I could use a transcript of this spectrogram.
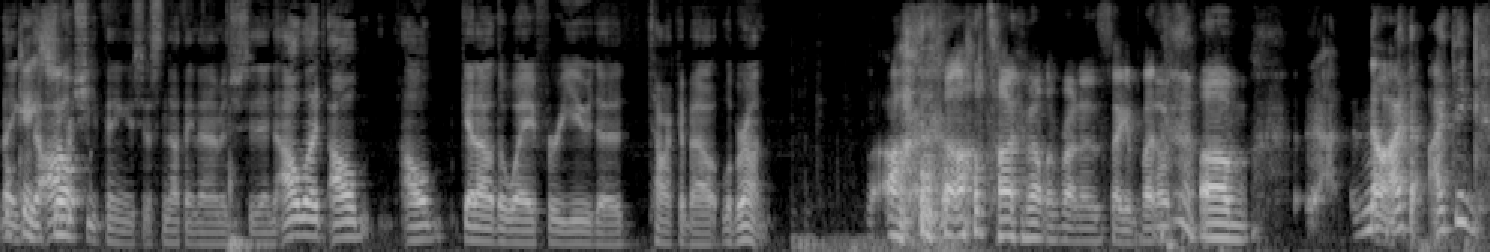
like Okay, the so- offer sheet thing is just nothing that I'm interested in. I'll let I'll I'll get out of the way for you to talk about LeBron. I'll talk about LeBron in a second, but Okay. um, no, I th- I think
